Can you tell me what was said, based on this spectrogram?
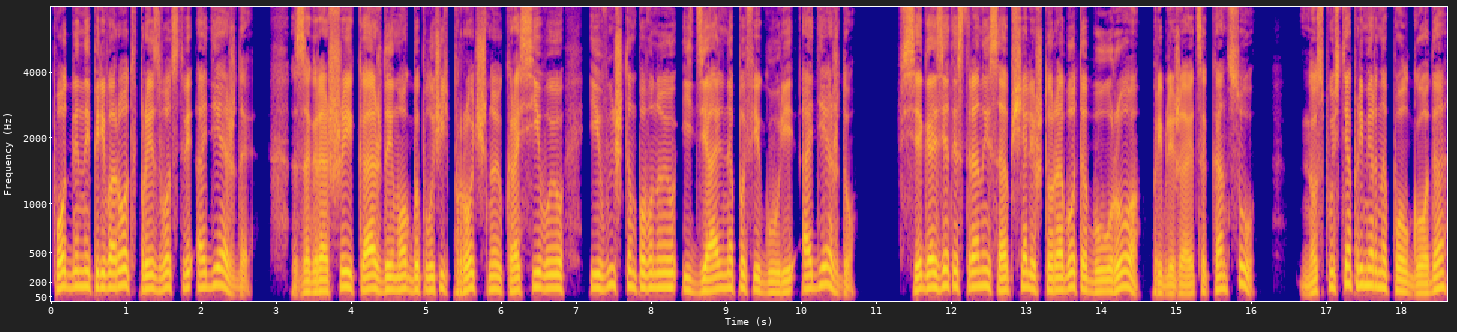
подлинный переворот в производстве одежды. За гроши каждый мог бы получить прочную, красивую и выштампованную идеально по фигуре одежду. Все газеты страны сообщали, что работа Бауро приближается к концу. Но спустя примерно полгода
